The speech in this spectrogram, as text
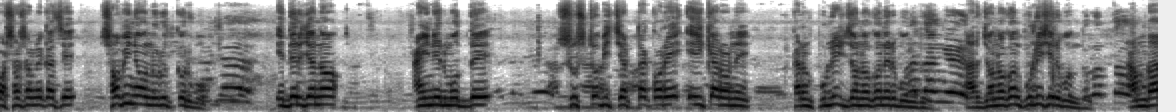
প্রশাসনের কাছে সবিনয় অনুরোধ করব। এদের যেন আইনের মধ্যে সুষ্ঠু বিচারটা করে এই কারণে, কারণ পুলিশ জনগণের বন্ধু আর জনগণ পুলিশের বন্ধু। আমরা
